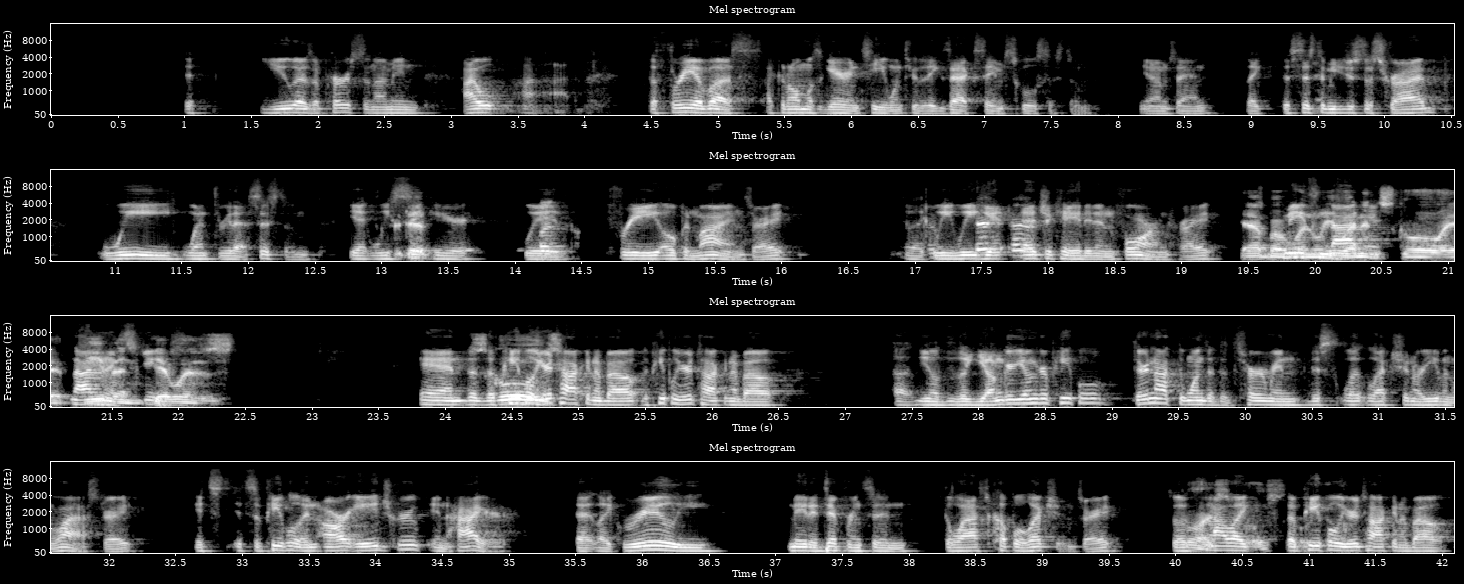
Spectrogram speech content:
if you as a person, I mean, I, I the three of us, I can almost guarantee went through the exact same school system. You know what I'm saying? Like the system you just described, we went through that system. Yet we sit here with free, open minds, right? Like we we get educated, and informed, right? Yeah, but when we went in school, it even it was. And the, the people you're talking about, the people you're talking about, uh, you know, the younger younger people, they're not the ones that determine this election or even last, right? It's it's the people in our age group and higher that like really made a difference in the last couple elections, right? So it's well, not like the people you're talking about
